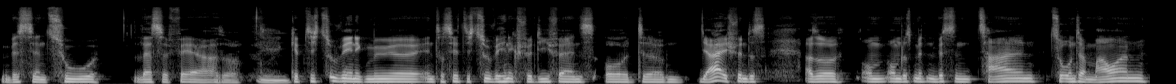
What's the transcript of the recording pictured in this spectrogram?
ein bisschen zu laissez-faire. Also mhm. gibt sich zu wenig Mühe, interessiert sich zu wenig für Defense. Und ähm, ja, ich finde es, also um, um das mit ein bisschen Zahlen zu untermauern,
